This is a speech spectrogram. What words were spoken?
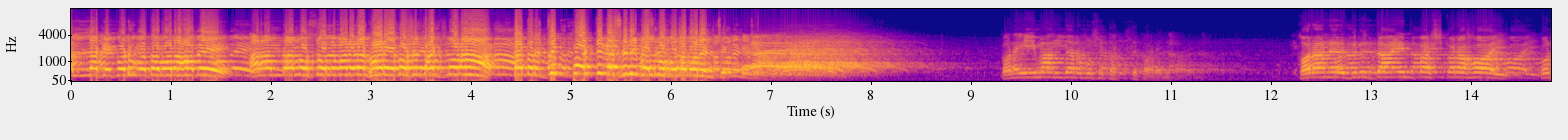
আল্লাহকে কটু কথা বলা হবে, আর আমরা মুসলমানেরা ঘরে বসে থাকব না তাদের জিব্বার থেকে ছিনি ফেলব কথা বলেন ঠিক কিনা কোন ইমানদার বসে থাকতে পারে না। কোরআনের বিরুদ্ধে আইন পাশ করা হয়, কোন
